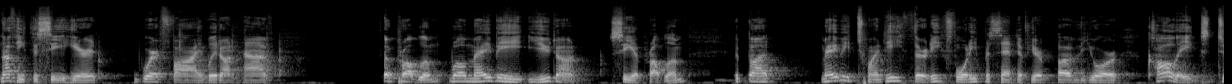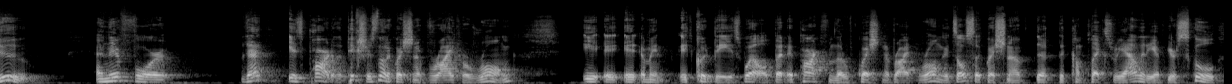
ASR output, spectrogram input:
nothing to see here. We're fine. We don't have a problem. Well, maybe you don't see a problem, but maybe 20, 30, 40% of your of your colleagues do. And therefore that is part of the picture. It's not a question of right or wrong. It, it, I mean, it could be as well, but apart from the question of right and wrong, it's also a question of the, the complex reality of your school.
